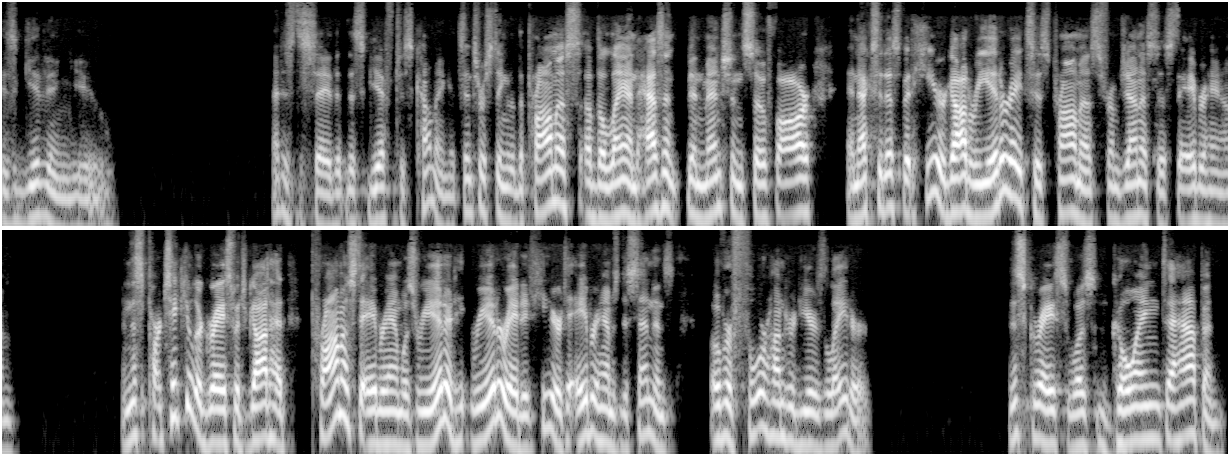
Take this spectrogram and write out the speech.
is giving you. That is to say, that this gift is coming. It's interesting that the promise of the land hasn't been mentioned so far in Exodus, but here God reiterates his promise from Genesis to Abraham. And this particular grace, which God had promised to Abraham, was reiterated here to Abraham's descendants over 400 years later. This grace was going to happen.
